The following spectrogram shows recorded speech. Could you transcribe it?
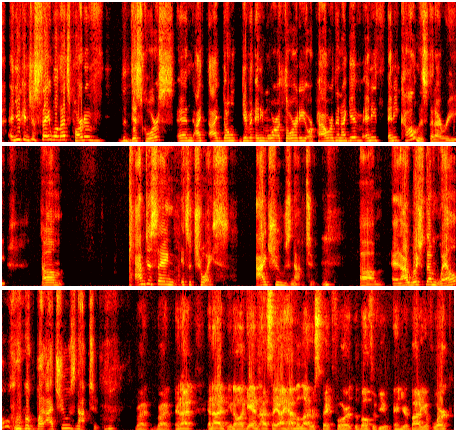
And you can just say, well, that's part of the discourse and I, I don't give it any more authority or power than I give any any columnist that I read. Um, I'm just saying it's a choice. I choose not to. Um, and I wish them well, but I choose not to. Right, right. And I and I, you know, again, I say I have a lot of respect for the both of you and your body of work,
